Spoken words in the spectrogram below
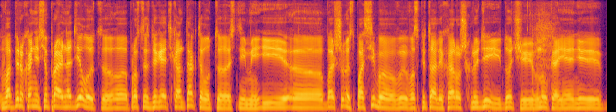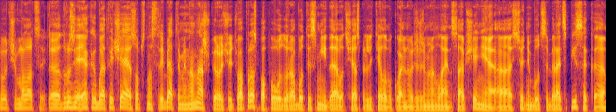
Во-первых, они все правильно делают. э, Просто избегайте контакта вот э, с ними. И э, большое спасибо. Вы воспитали хороших людей, и дочь, и внука, и они очень молодцы. Э, Друзья, я как бы отвечаю, собственно, с ребятами на наш, в первую очередь, вопрос по поводу работы СМИ. Да, вот сейчас прилетело буквально в режиме онлайн сообщение. А Сегодня будут собирать список э,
